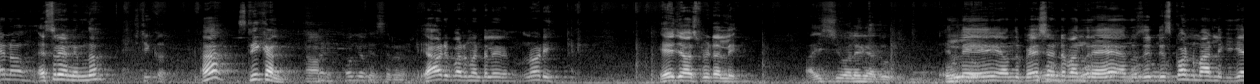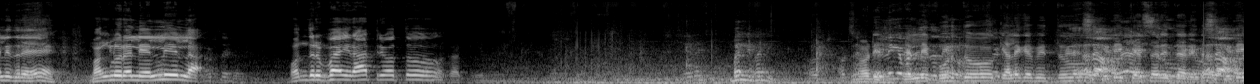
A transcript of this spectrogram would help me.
ಏನು? ಹೆಸರೇನು ನಿಮ್ಮದು ಸ್ಟಿಕ್ಕರ್ ಹಾಂ? ಸ್ಟೀಕನ್? ಹೆಸರು. ಯಾವ ಡಿಪಾರ್ಟ್ಮೆಂಟಲ್ಲಿ ನೋಡಿ. ಏಜ್ ಹಾಸ್ಪಿಟಲ್ಲಿ ಐ ಸಿ ಒಳಗೆ ಅದು ಇಲ್ಲಿ ಒಂದು ಪೇಷಂಟ್ ಬಂದರೆ ಒಂದು ಡಿಸ್ಕೌಂಟ್ ಮಾಡಲಿಕ್ಕೆ ಕೇಳಿದರೆ ಮಂಗಳೂರಲ್ಲಿ ಎಲ್ಲಿ ಇಲ್ಲ. ಒಂದು ರೂಪಾಯಿ ರಾತ್ರಿ ಹೊತ್ತು ಬನ್ನಿ ಬನ್ನಿ. ನೋಡಿ ಎಲ್ಲಿ ಕುಡಿದು ಕೆಳಗೆ ಬಿದ್ದು ಇಡೀ ಕೆಸರಿದ್ದಾರೆ ಇಡೀ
